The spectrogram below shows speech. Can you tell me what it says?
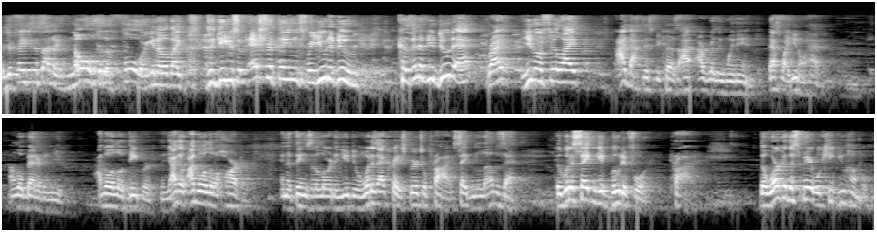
is your face to the side? No, to the floor. You know, like to give you some extra things for you to do. Because then if you do that, right, you're to feel like, I got this because I, I really went in. That's why you don't have it. I'm a little better than you. I go a little deeper than you. I go, I go a little harder in the things of the Lord than you do. And what does that create? Spiritual pride. Satan loves that. Because what does Satan get booted for? Pride. The work of the Spirit will keep you humble.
